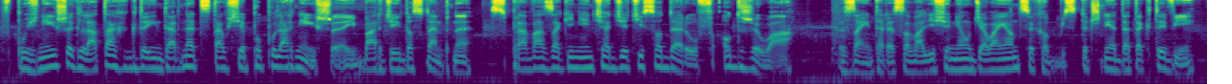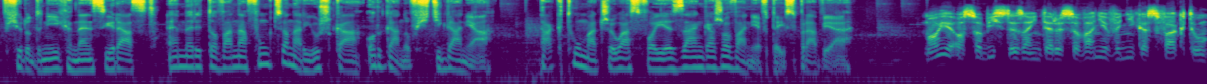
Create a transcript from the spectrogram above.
W późniejszych latach, gdy internet stał się popularniejszy i bardziej dostępny, sprawa zaginięcia dzieci soderów odżyła. Zainteresowali się nią działający hobbystycznie detektywi, wśród nich Nancy Rust, emerytowana funkcjonariuszka organów ścigania. Tak tłumaczyła swoje zaangażowanie w tej sprawie. Moje osobiste zainteresowanie wynika z faktu,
